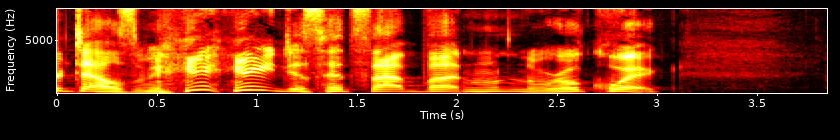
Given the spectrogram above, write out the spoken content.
never tells me. he just hits that button real quick.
